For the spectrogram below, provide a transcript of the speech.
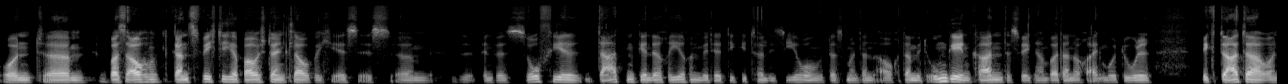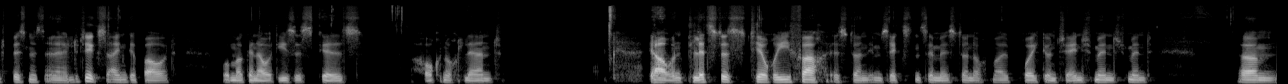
Und ähm, was auch ein ganz wichtiger Baustein, glaube ich, ist, ist, ähm, wenn wir so viel Daten generieren mit der Digitalisierung, dass man dann auch damit umgehen kann. Deswegen haben wir dann noch ein Modul Big Data und Business Analytics eingebaut, wo man genau diese Skills auch noch lernt. Ja, und letztes Theoriefach ist dann im sechsten Semester nochmal Projekt- und Change Management. Ähm,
